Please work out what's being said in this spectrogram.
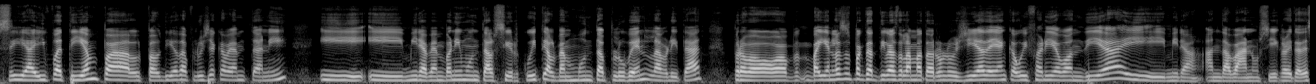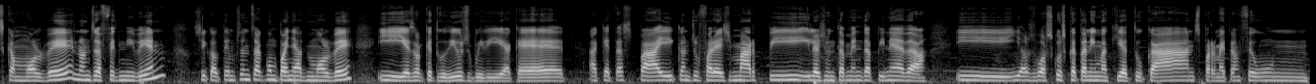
Sí, ahir patíem pel, pel dia de pluja que vam tenir i, i mira, vam venir a muntar el circuit i el vam muntar plovent, la veritat, però veient les expectatives de la meteorologia deien que avui faria bon dia i mira, endavant, o sigui, la veritat és que molt bé, no ens ha fet ni vent, o sigui que el temps ens ha acompanyat molt bé i és el que tu dius, vull dir, aquest, aquest espai que ens ofereix Marpi i l'Ajuntament de Pineda i, i els boscos que tenim aquí a tocar ens permeten fer un,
